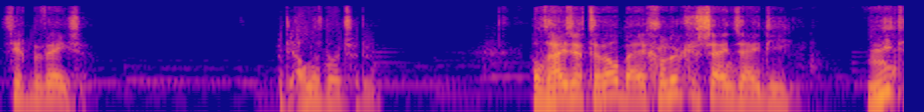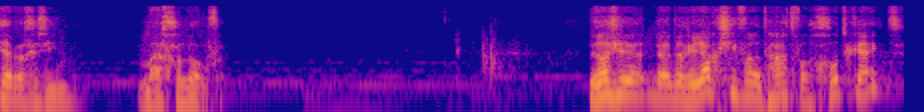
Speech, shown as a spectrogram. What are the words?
zich bewezen. Wat hij anders nooit zou doen. Want hij zegt er wel bij, gelukkig zijn zij die niet hebben gezien, maar geloven. Dus als je naar de reactie van het hart van God kijkt,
